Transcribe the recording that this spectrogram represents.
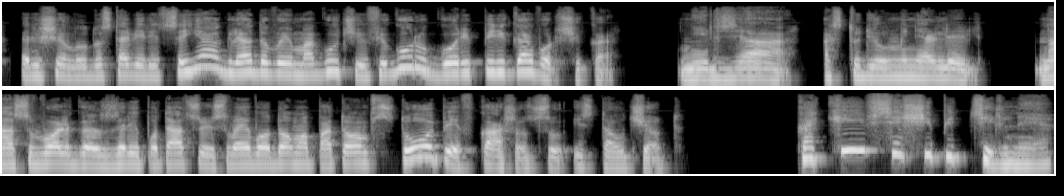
— решила удостовериться я, оглядывая могучую фигуру горе-переговорщика. «Нельзя», — остудил меня Лель. «Нас Вольга за репутацию своего дома потом в ступе в кашицу истолчет». «Какие все щепетильные!»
